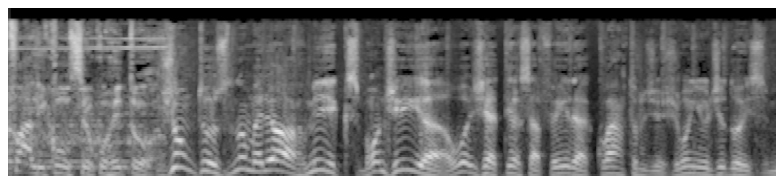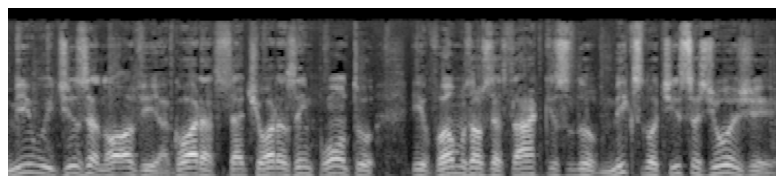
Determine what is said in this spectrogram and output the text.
Fale com o seu corretor. Juntos no melhor Mix. Bom dia. Hoje é terça-feira, 4 de junho de 2019. Agora, 7 horas em ponto. E vamos aos destaques do Mix Notícias de hoje.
